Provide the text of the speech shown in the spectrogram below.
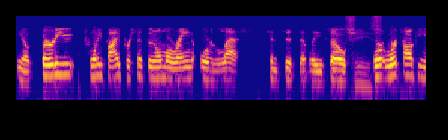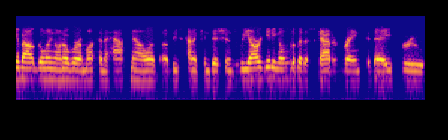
you know, 30, 25% the normal rain or less consistently. So we're, we're, talking about going on over a month and a half now of, of these kind of conditions. We are getting a little bit of scattered rain today through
